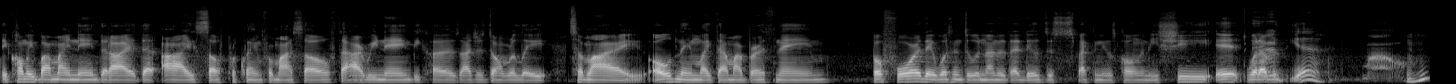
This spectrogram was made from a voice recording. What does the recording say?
They call me by my name that I that I self proclaim for myself that I rename because I just don't relate to my old name like that, my birth name. Before they wasn't doing none of that. They was disrespecting me. Was calling me she, it, whatever. It? Yeah. Wow.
